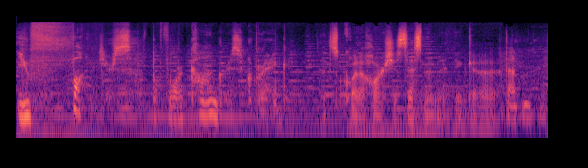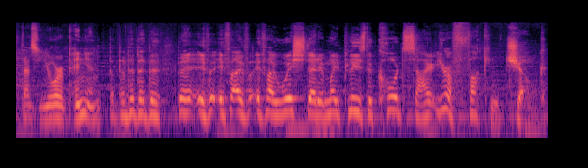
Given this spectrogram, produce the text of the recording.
You fucked yourself before Congress, Greg. That's quite a harsh assessment. I think. Uh, That that's your opinion. But but but but, but if if I if I wish that it might please the court, sire, you're a fucking joke.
